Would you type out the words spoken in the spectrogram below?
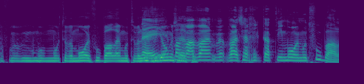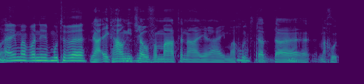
of mo- mo- moeten we mooi voetballen en moeten we lieve Nee, jongens maar, maar waar, waar zeg ik dat hij mooi moet voetballen? Nee, maar wanneer moeten we... Ja, ik hou niet zo van matenaaierij, maar goed, Oké. dat, daar, maar goed.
